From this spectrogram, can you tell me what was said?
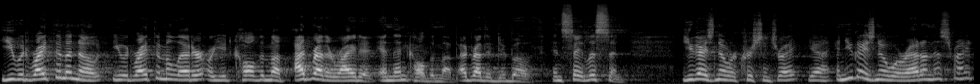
You would write them a note, you would write them a letter, or you'd call them up. I'd rather write it and then call them up. I'd rather do both and say, listen, you guys know we're Christians, right? Yeah. And you guys know where we're at on this, right?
